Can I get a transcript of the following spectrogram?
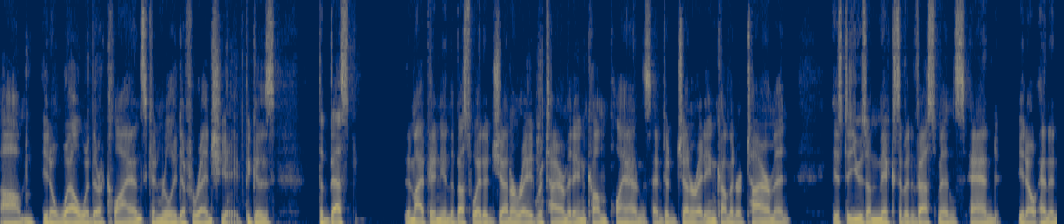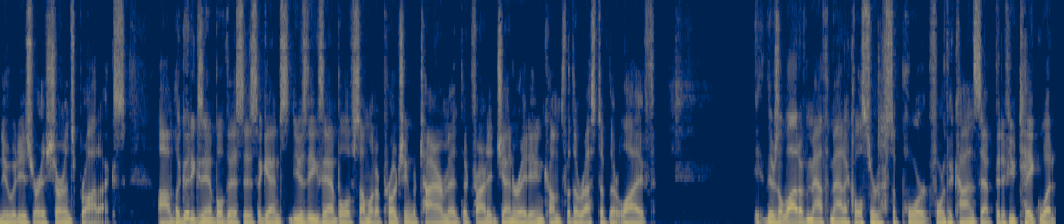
um, you know, well with their clients can really differentiate because the best, in my opinion, the best way to generate retirement income plans and to generate income in retirement is to use a mix of investments and you know and annuities or insurance products. Um, a good example of this is again use the example of someone approaching retirement. They're trying to generate income for the rest of their life there's a lot of mathematical sort of support for the concept that if you take what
